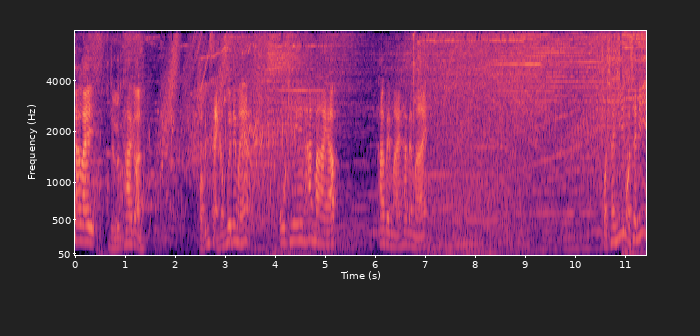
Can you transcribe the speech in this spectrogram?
ท่าอะไร เดี๋ยวลุ้นท่าก่อน ขอเป็นแสงกับมืดได้ไหมอะโอเคท่าไม้ครับท่าใบไม้ท่าใบไม้ ขอใช้นี่ขอใช้นี่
